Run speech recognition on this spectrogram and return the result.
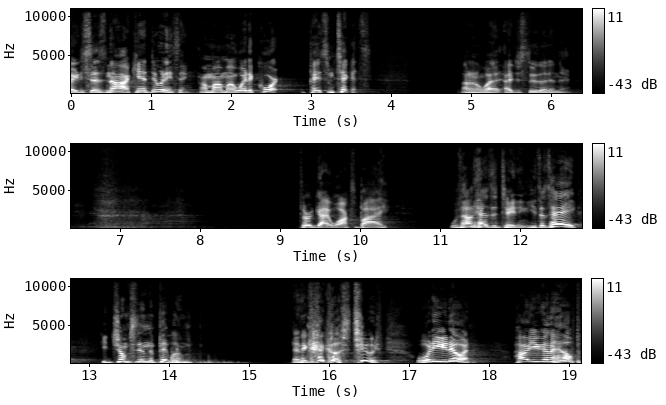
Lady says, Nah, I can't do anything. I'm on my way to court. Pay some tickets. I don't know why I just threw that in there. Third guy walks by without hesitating. He says, Hey, he jumps in the pit with him. And the guy goes, Dude, what are you doing? How are you going to help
